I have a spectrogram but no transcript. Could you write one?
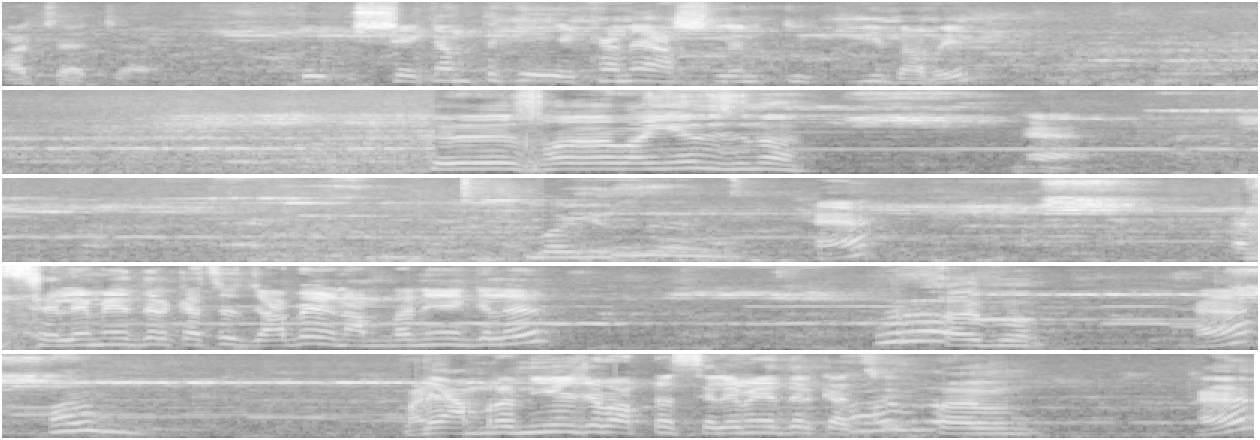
আচ্ছা আচ্ছা। তো সেখান থেকে এখানে আসলেন কি কীভাবে? সরকার ভাঙিয়ে দিছে না? হ্যাঁ। হ্যাঁ? আর ছেলে মেয়েদের কাছে যাবেন? আমরা নিয়ে গেলে? হ্যাঁ? মানে আমরা নিয়ে যাব আপনার ছেলে মেয়েদের কাছে? হ্যাঁ?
